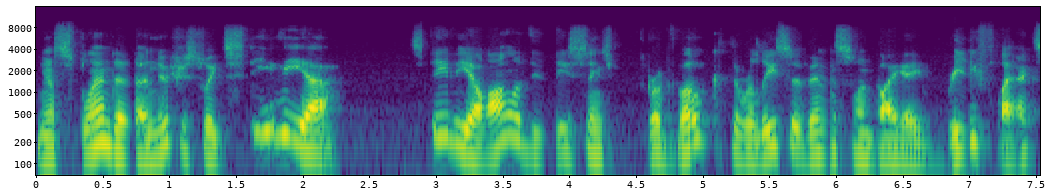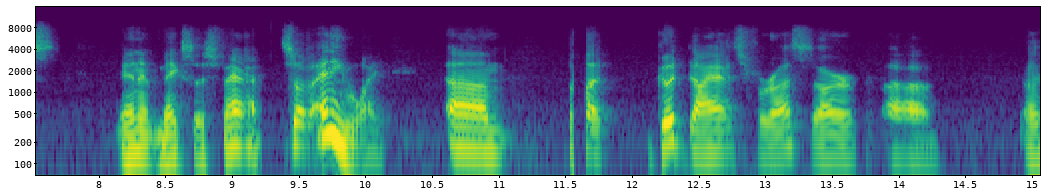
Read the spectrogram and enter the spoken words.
you know, Splenda, NutraSweet, stevia. Stevia, all of these things provoke the release of insulin by a reflex and it makes us fat. So, anyway, um, but good diets for us are uh, uh,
